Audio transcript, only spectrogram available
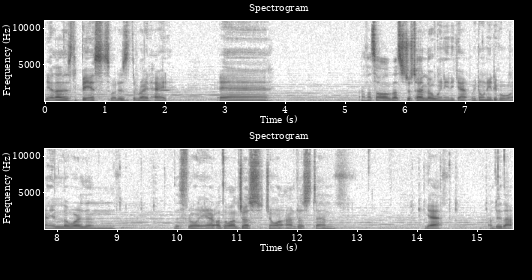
Yeah, that is the base, so it is the right height. Uh, and that's all. That's just how low we need to get. We don't need to go any lower than this floor here. Although I'll just, you know what, I'll just um, yeah, I'll do that.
